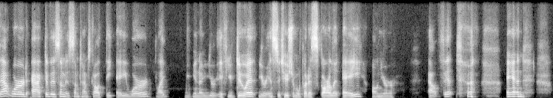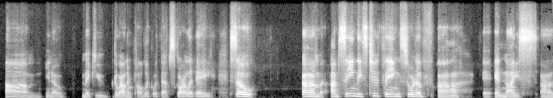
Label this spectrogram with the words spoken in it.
that word activism is sometimes called the a word like you know you're if you do it your institution will put a scarlet a on your outfit and um, you know make you go out in public with that scarlet a. So um, i'm seeing these two things sort of uh, in nice uh,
